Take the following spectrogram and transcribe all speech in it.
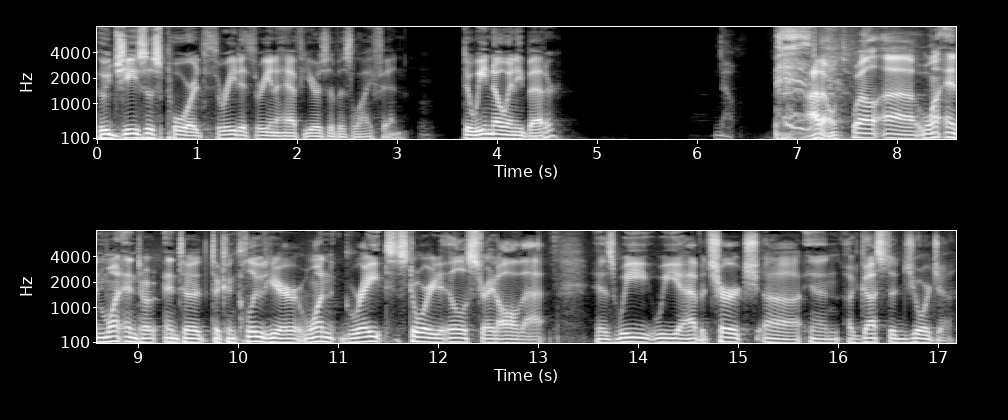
who Jesus poured three to three and a half years of his life in. Do we know any better? I don't. well, uh, one and one and to and to, to conclude here, one great story to illustrate all that is we we have a church uh, in Augusta, Georgia,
